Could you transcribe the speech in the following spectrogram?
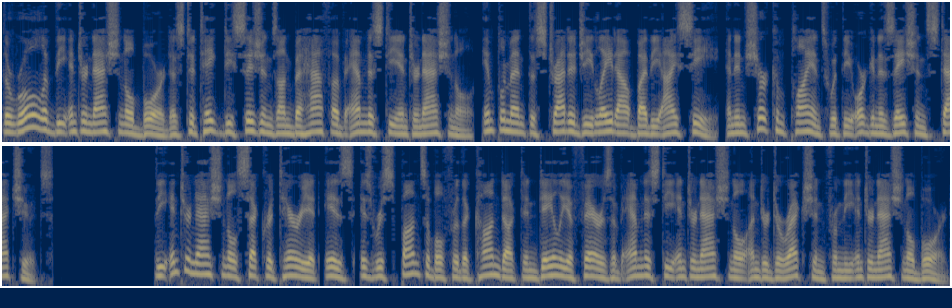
The role of the International Board is to take decisions on behalf of Amnesty International, implement the strategy laid out by the IC, and ensure compliance with the organization's statutes. The International Secretariat is, is responsible for the conduct and daily affairs of Amnesty International under direction from the International Board.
